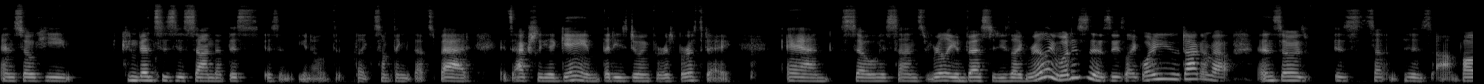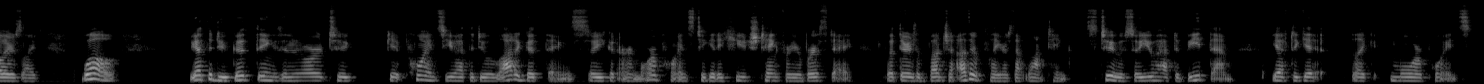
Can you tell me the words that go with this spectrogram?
And so he convinces his son that this isn't, you know, th- like something that's bad. It's actually a game that he's doing for his birthday. And so his son's really invested. He's like, "Really? What is this?" He's like, "What are you talking about?" And so his his son, his um, father's like, "Well, you have to do good things, in order to get points, you have to do a lot of good things, so you can earn more points to get a huge tank for your birthday. But there's a bunch of other players that want tanks too, so you have to beat them. You have to get like more points."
